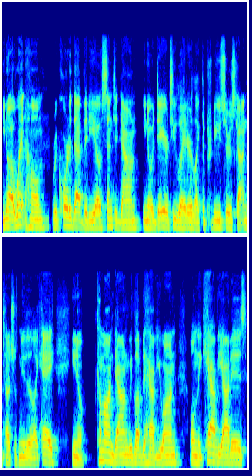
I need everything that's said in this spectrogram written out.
you know, I went home, recorded that video, sent it down. You know, a day or two later, like the producers got in touch with me. They're like, hey, you know, come on down. We'd love to have you on. Only caveat is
